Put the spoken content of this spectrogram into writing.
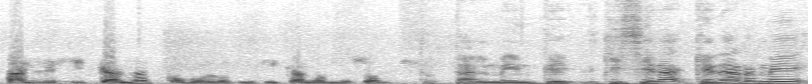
tan mexicana como los mexicanos lo somos. Totalmente. Quisiera quedarme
